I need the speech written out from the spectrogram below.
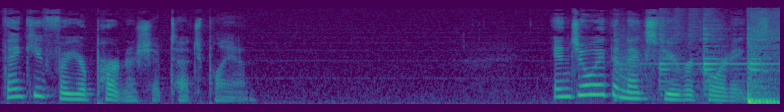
Thank you for your partnership, TouchPlan. Enjoy the next few recordings.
